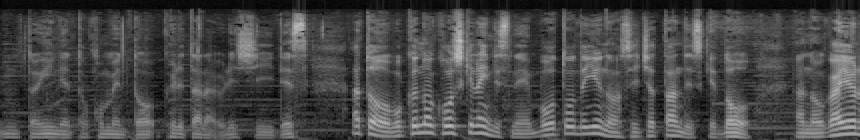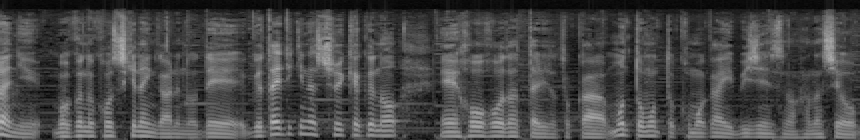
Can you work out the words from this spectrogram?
うんと、いいねとコメントくれたら嬉しいです。あと、僕の公式 LINE ですね、冒頭で言うの忘れちゃったんですけど、あの概要欄に僕の公式 LINE があるので、具体的な集客の、えー、方法だったりだとか、もっともっと細かいビジネスの話を、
